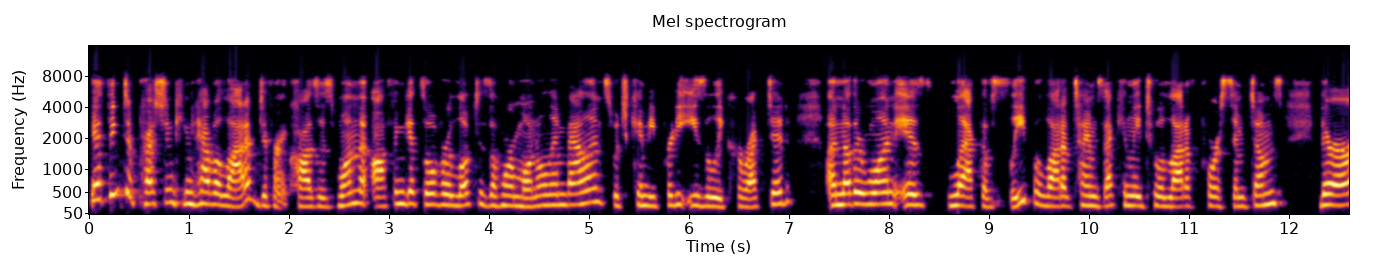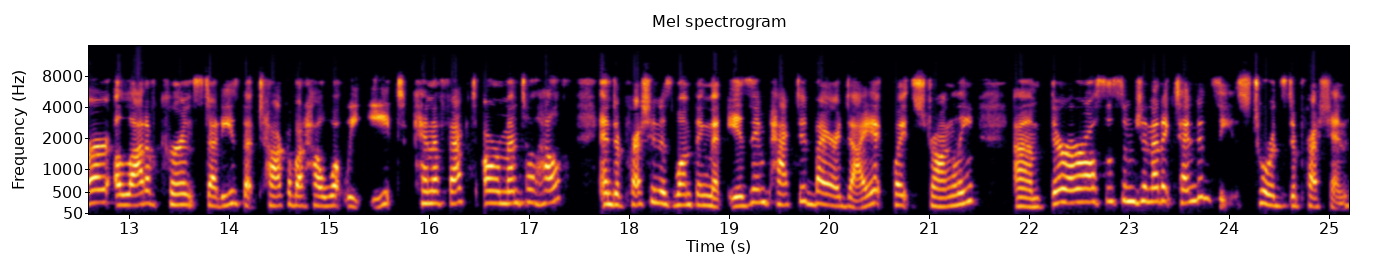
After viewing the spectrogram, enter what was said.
Yeah, I think depression can have a lot of different causes. One that often gets overlooked is a hormonal imbalance, which can be pretty easily corrected. Another one is lack of sleep. A lot of times that can lead to a lot of poor symptoms. There are a lot of current studies that talk about how what we eat can affect our mental health, and depression is one thing that is impacted by our diet quite strongly. Um, there are also some genetic tendencies towards depression,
